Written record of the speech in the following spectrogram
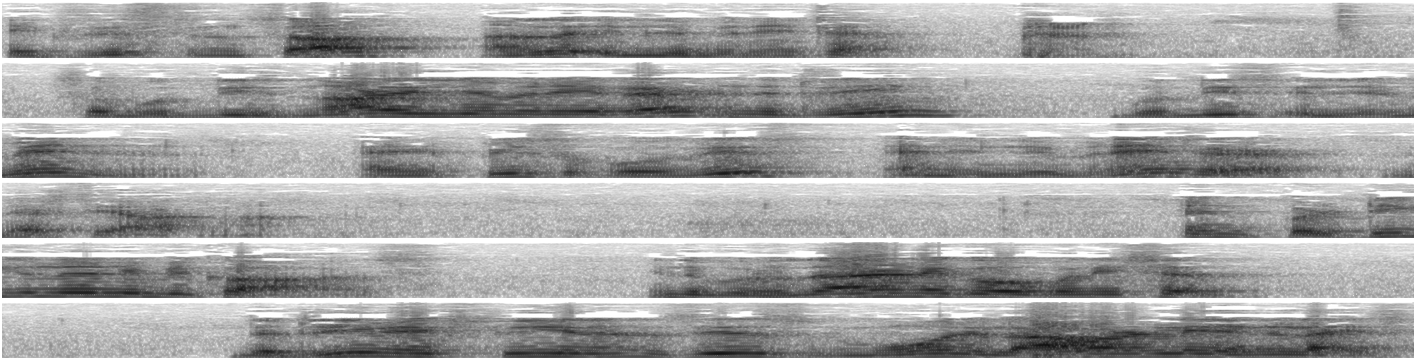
existence of another illuminator. so Buddhi is not illuminator in the dream, Buddhi is illumined and it presupposes an illuminator, that's the Atma. And particularly because in the Brihadaranyaka Upanishad, the dream experience is more elaborately analyzed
